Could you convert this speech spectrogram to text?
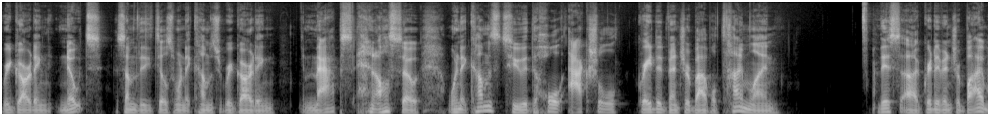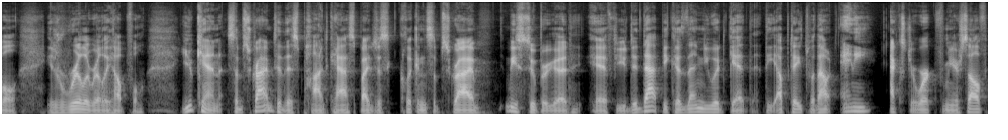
regarding notes, some of the details when it comes regarding maps, and also when it comes to the whole actual Great Adventure Bible timeline. This uh, Great Adventure Bible is really, really helpful. You can subscribe to this podcast by just clicking subscribe. It'd be super good if you did that because then you would get the updates without any extra work from yourself.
